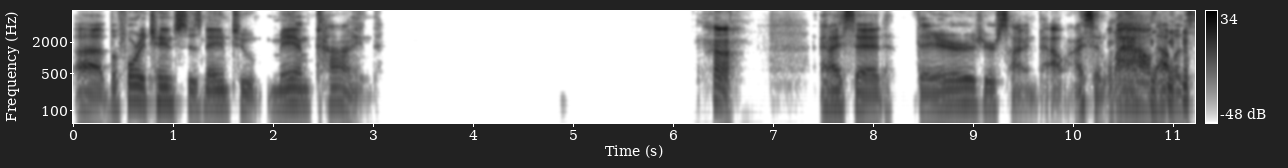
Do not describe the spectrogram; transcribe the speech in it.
uh, before he changed his name to Mankind." huh? And I said, "There's your sign, pal." I said, "Wow, that was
